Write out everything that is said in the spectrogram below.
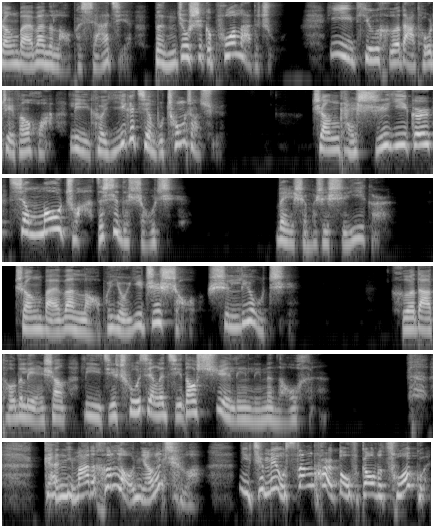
张百万的老婆霞姐本就是个泼辣的主，一听何大头这番话，立刻一个箭步冲上去，张开十一根像猫爪子似的手指。为什么是十一根？张百万老婆有一只手是六指。何大头的脸上立即出现了几道血淋淋的挠痕。干你妈的和老娘扯！你这没有三块豆腐高的矬鬼，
